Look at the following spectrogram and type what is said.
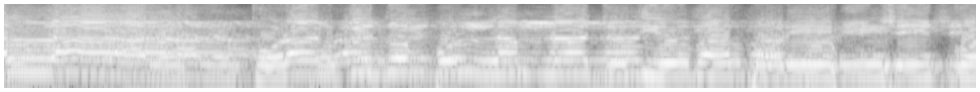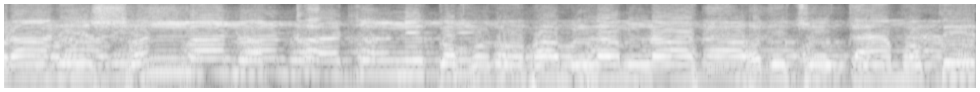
আল্লাহর কোরআনকে তো পড়লাম না, যদিও বা পড়ে। সেই কোরআনের সম্মান রক্ষার জন্য কখনো ভাবলাম না। অথচ কামতের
